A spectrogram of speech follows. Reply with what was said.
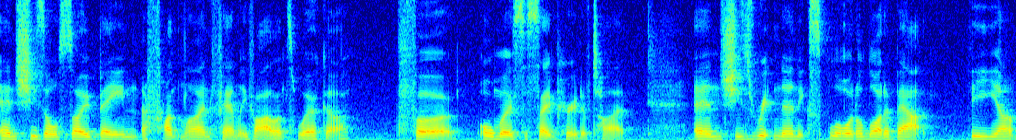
and she's also been a frontline family violence worker for almost the same period of time, and she's written and explored a lot about the um,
